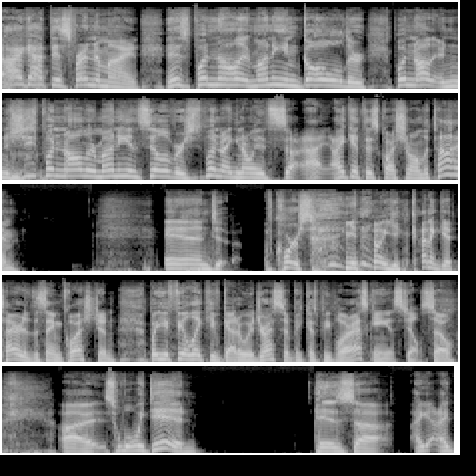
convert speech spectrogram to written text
I got this friend of mine is putting all her money in gold or putting all and she's putting all her money in silver. She's putting you know it's I, I get this question all the time, and of course you know you kind of get tired of the same question, but you feel like you've got to address it because people are asking it still. So, uh, so what we did is uh, I, I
